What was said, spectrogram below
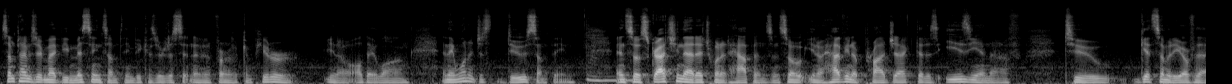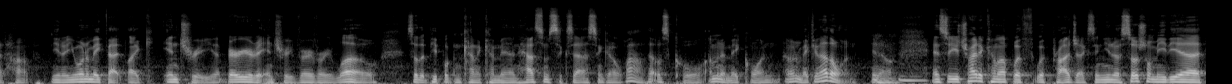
sometimes they might be missing something because they're just sitting in front of a computer you know, all day long, and they want to just do something. Mm-hmm. And so scratching that itch when it happens, and so you know, having a project that is easy enough to get somebody over that hump. You know, you want to make that like entry, that barrier to entry very, very low so that people can kind of come in, have some success and go, wow, that was cool. I'm going to make one. I'm going to make another one, you know? And so you try to come up with, with projects and, you know, social media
